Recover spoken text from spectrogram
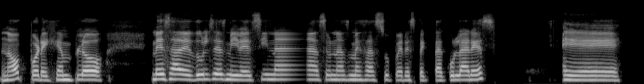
¿no? Por ejemplo, Mesa de Dulces, mi vecina hace unas mesas súper espectaculares Eh,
